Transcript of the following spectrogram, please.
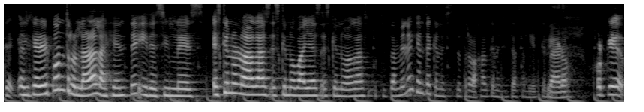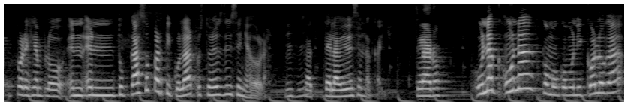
El querer controlar a la gente y decirles, es que no lo hagas, es que no vayas, es que no hagas. O sea, también hay gente que necesita trabajar, que necesita salir. Que Claro. Porque, por ejemplo, en, en tu caso particular, pues tú eres diseñadora. O sea, te la vives en la calle. Claro. Una, una como comunicóloga,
